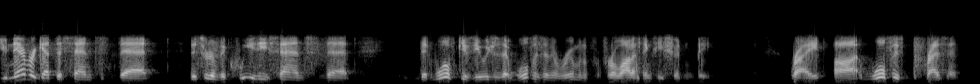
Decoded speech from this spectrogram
You never get the sense that the sort of the queasy sense that that Wolff gives you, which is that Wolff is in the room for, for a lot of things he shouldn't be right? Uh, Wolff is present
